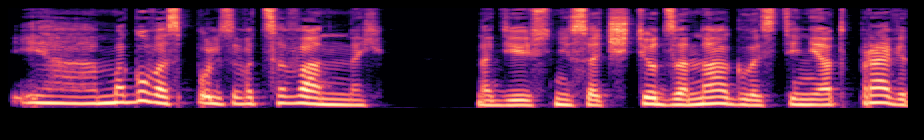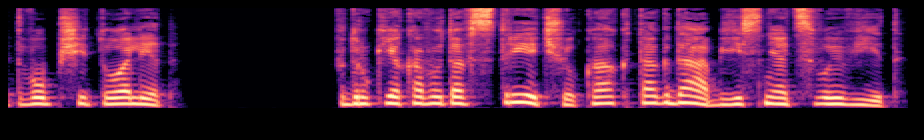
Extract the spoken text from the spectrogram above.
«Я могу воспользоваться ванной?» Надеюсь, не сочтет за наглость и не отправит в общий туалет. Вдруг я кого-то встречу, как тогда объяснять свой вид?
